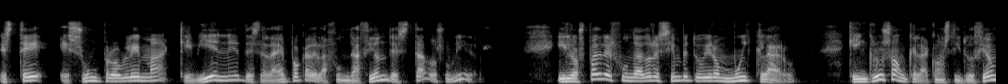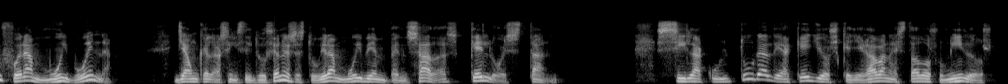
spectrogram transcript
Este es un problema que viene desde la época de la fundación de Estados Unidos. Y los padres fundadores siempre tuvieron muy claro que incluso aunque la Constitución fuera muy buena y aunque las instituciones estuvieran muy bien pensadas, que lo están, si la cultura de aquellos que llegaban a Estados Unidos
